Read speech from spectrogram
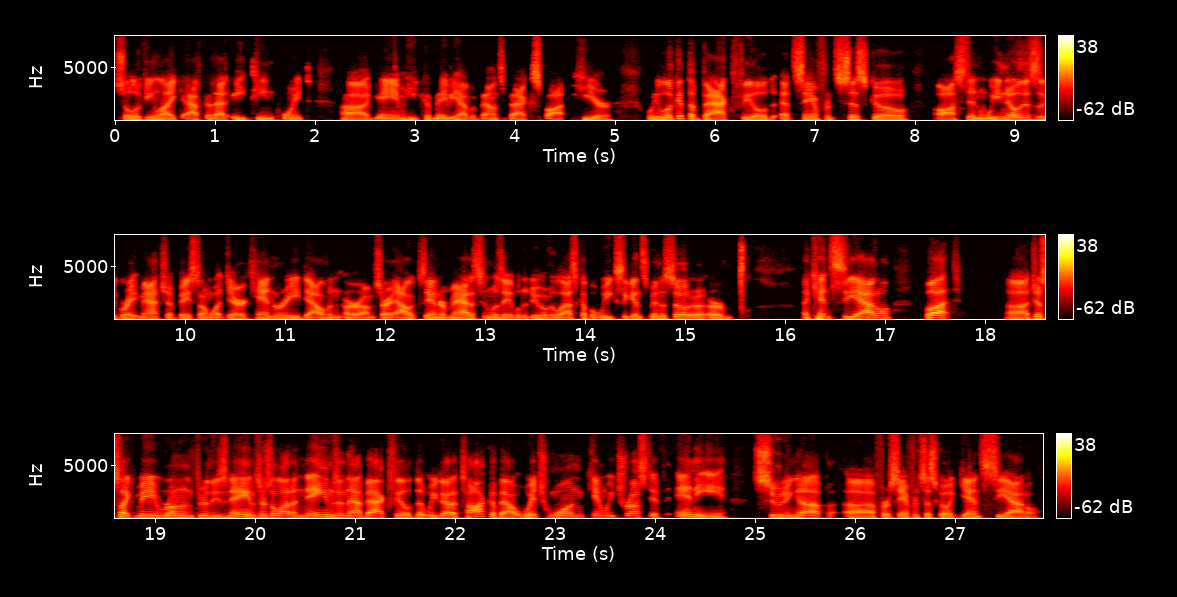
So looking like after that 18 point uh, game, he could maybe have a bounce back spot here. When we look at the backfield at San Francisco, Austin, we know this is a great matchup based on what Derrick Henry, Dalvin, or I'm sorry, Alexander Mattison was able to do over the last couple weeks against Minnesota or against Seattle. But uh, just like me running through these names, there's a lot of names in that backfield that we've got to talk about. Which one can we trust, if any, suiting up uh, for San Francisco against Seattle?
